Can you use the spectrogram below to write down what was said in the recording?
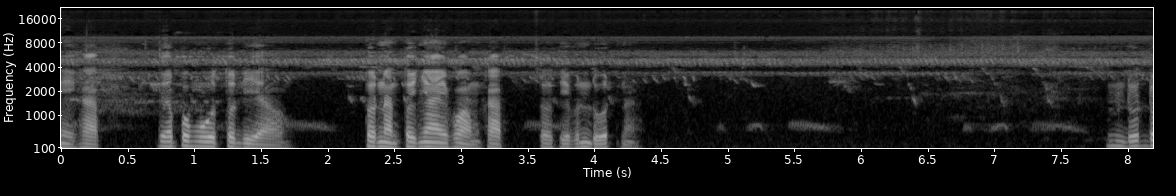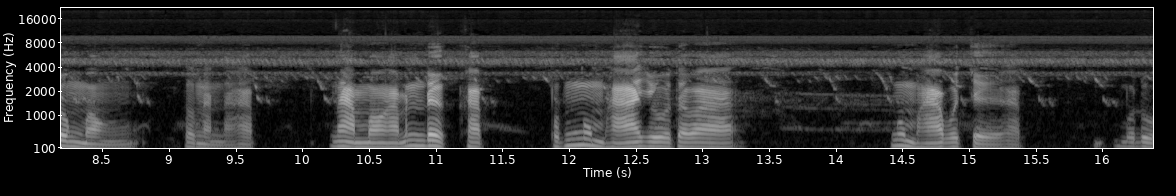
นี่ครับเหลือปลาบูตัวเดียวตัวนั้นตัวใหญ่พร้อมครับ ตัวที่มันดุดนะมันดุดลงมองตรงนั้นนะครับน้ำมองหามันเดึกครับ ผมงุ่มหาอยู่แต่ว่างุ่มหาบ่เจอครับ บ่ดู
